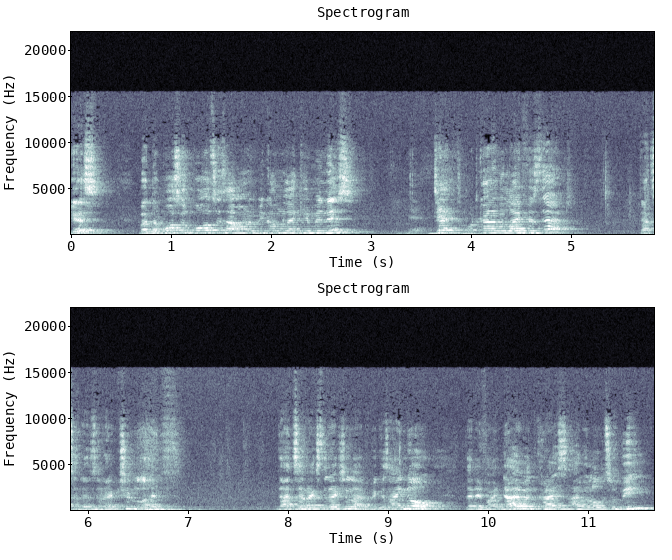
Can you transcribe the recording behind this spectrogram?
Yes? But the Apostle Paul says, I want to become like him in his death. What kind of a life is that? That's a resurrection life. That's a resurrection life. Because I know that if I die with Christ, I will also be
